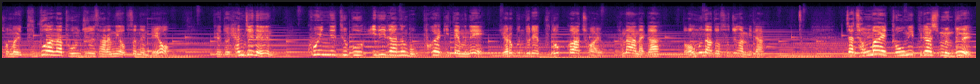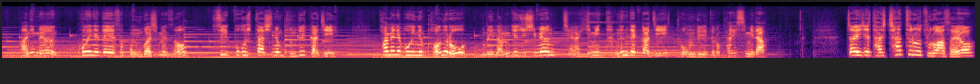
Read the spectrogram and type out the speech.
정말 누구 하나 도움 주는 사람이 없었는데요. 그래도 현재는 코인 유튜브 1위라는 목표가 있기 때문에 여러분들의 구독과 좋아요 하나하나가 너무나도 소중합니다. 자 정말 도움이 필요하신 분들 아니면 코인에 대해서 공부하시면서 수익 보고 싶다 하시는 분들까지 화면에 보이는 번호로 문의 남겨주시면 제가 힘이 닿는 데까지 도움드리도록 하겠습니다. 자 이제 다시 차트로 들어와서요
